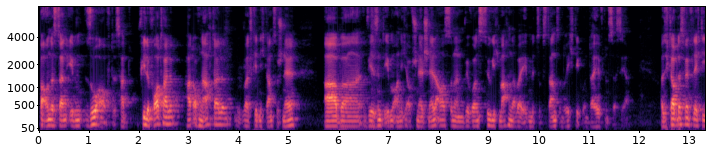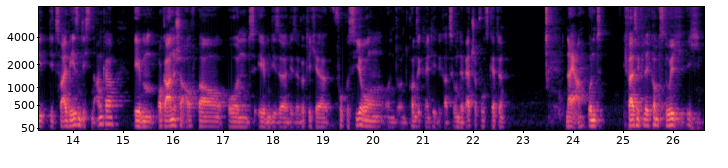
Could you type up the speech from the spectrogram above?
bauen das dann eben so auf. Das hat viele Vorteile, hat auch Nachteile, weil es geht nicht ganz so schnell. Aber wir sind eben auch nicht auf schnell, schnell aus, sondern wir wollen es zügig machen, aber eben mit Substanz und richtig und da hilft uns das sehr. Also ich glaube, das wären vielleicht die, die zwei wesentlichsten Anker, eben organischer Aufbau und eben diese, diese wirkliche Fokussierung und, und konsequente Integration der Wertschöpfungskette. Naja, und ich weiß nicht, vielleicht kommt es durch. Ich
